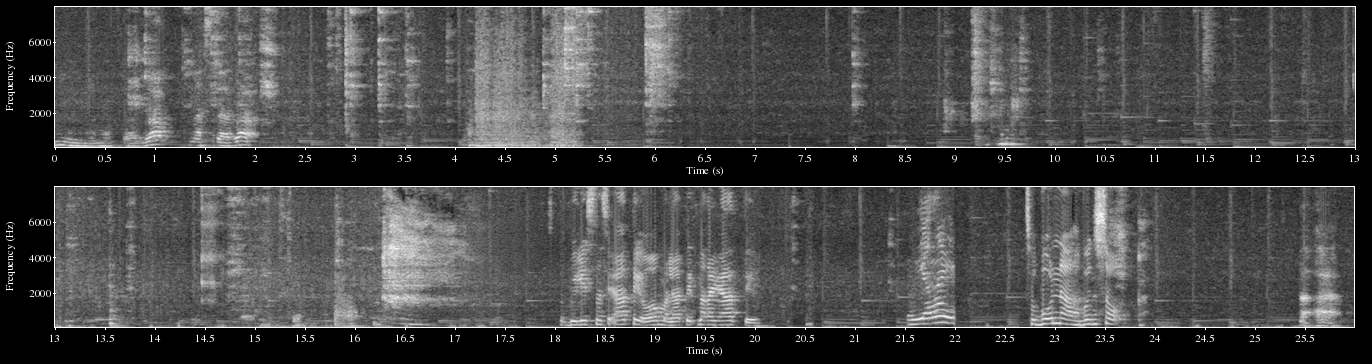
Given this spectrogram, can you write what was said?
Hmm, masarap. Masarap. Bilis na si ate, oh. Malapit na kay ate. Kuya nga eh. Subo na, bunso. Ah.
